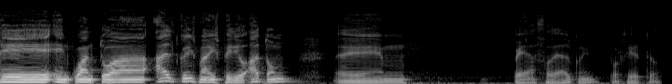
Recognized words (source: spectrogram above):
Eh, en cuanto a altcoins, me habéis pedido Atom. Em, pedazo de altcoin, por cierto.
